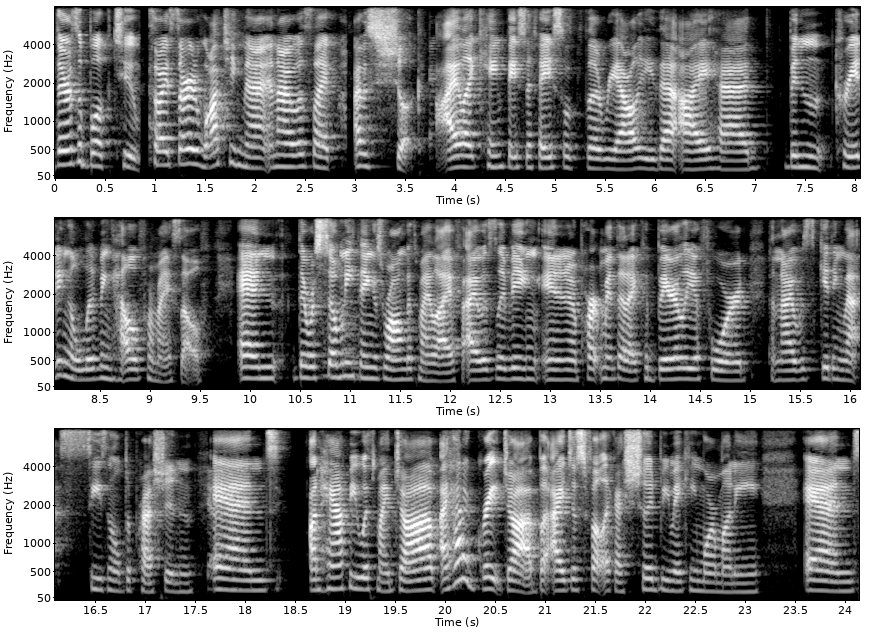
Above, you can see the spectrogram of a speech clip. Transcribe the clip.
There's a book too. So I started watching that and I was like, I was shook. I like came face to face with the reality that I had been creating a living hell for myself. And there were so many things wrong with my life. I was living in an apartment that I could barely afford, and I was getting that seasonal depression and unhappy with my job. I had a great job, but I just felt like I should be making more money. And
